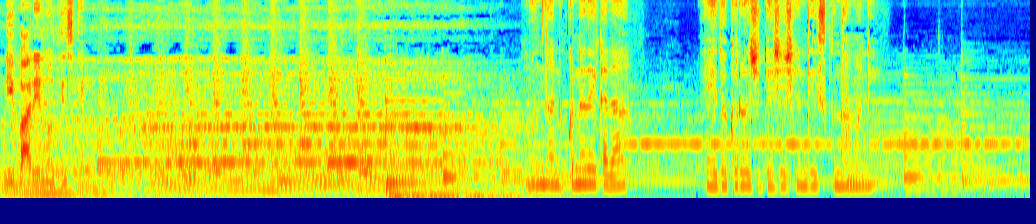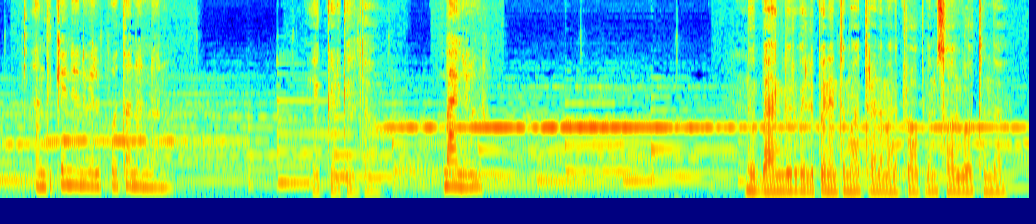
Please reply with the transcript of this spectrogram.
నీ భార్య నువ్వు తీసుకెళ్ళు. ముందు అనుకున్నదే కదా ఏదో ఒక రోజు డెసిషన్ తీసుకుందామని. అందుకే నేను వెళ్ళిపోతానన్నాను. ఎక్కడికి వెళ్తావు? బెంగళూరు. నువ్వు బెంగళూరు వెళ్ళిపోయినంత మాత్రాన మన ప్రాబ్లం సాల్వ్ అవుతుందా?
